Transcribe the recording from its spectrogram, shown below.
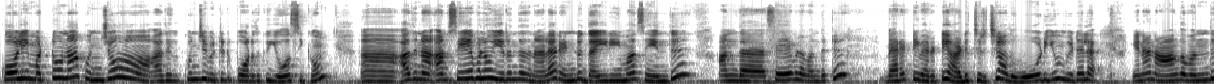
கோழி மட்டும் மட்டும்னா கொஞ்சம் அது குஞ்சு விட்டுட்டு போகிறதுக்கு யோசிக்கும். அது நான் அந்த சேவலும் இருந்ததுனால ரெண்டும் தைரியமாக சேர்ந்து அந்த சேவலை வந்துட்டு விரட்டி விரட்டி அடிச்சிருச்சு. அது ஓடியும் விடலை. ஏன்னா நாங்கள் வந்து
